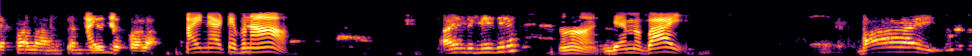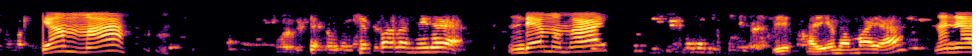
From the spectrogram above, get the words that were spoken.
చెప్పాలా అంత. చెప్పాలా? అయినా టిఫినా? అయింది మీది? ఆ, ఇందేమ్మా బాయ్. బాయ్. ఏమ్మా? చెప్పాలా మీరే? ఇందేమ్మా బాయ్ ఏ- ఏమమ్మాయా? నన్ను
